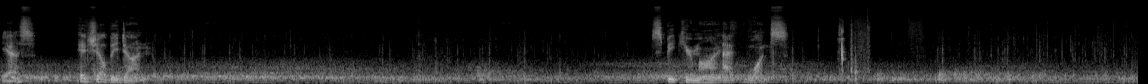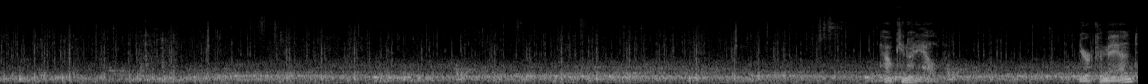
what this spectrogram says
Yes? It shall be done. Speak your mind at once. How can I help? Your command?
